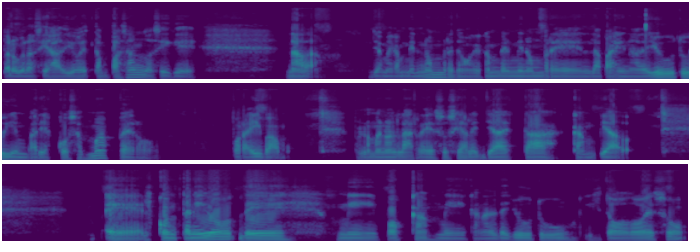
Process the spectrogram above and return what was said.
Pero gracias a Dios están pasando, así que nada, ya me cambié el nombre, tengo que cambiar mi nombre en la página de YouTube y en varias cosas más, pero por ahí vamos. Por lo menos en las redes sociales ya está cambiado. Eh, el contenido de mi podcast, mi canal de YouTube y todo eso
